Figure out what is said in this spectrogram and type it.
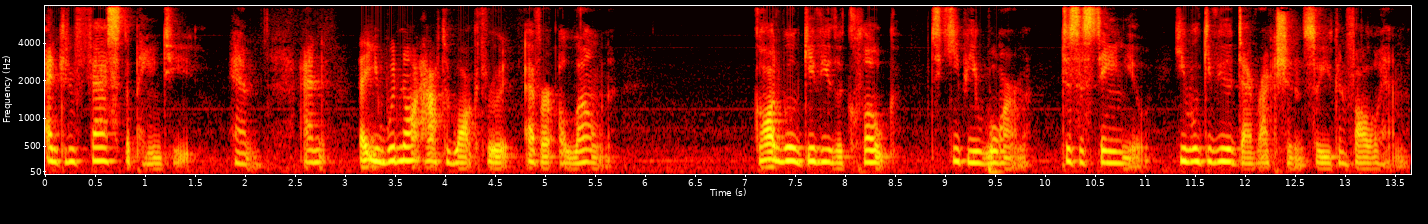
and confess the pain to you, Him, and that you would not have to walk through it ever alone. God will give you the cloak to keep you warm, to sustain you. He will give you the directions so you can follow Him.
